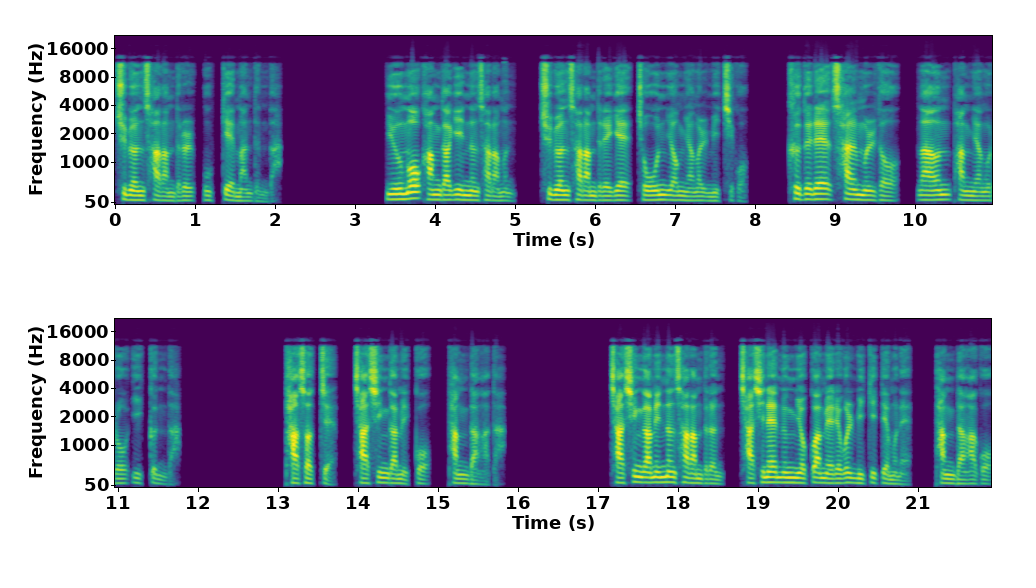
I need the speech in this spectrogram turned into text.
주변 사람들을 웃게 만든다. 유머 감각이 있는 사람은 주변 사람들에게 좋은 영향을 미치고 그들의 삶을 더 나은 방향으로 이끈다. 다섯째, 자신감 있고 당당하다. 자신감 있는 사람들은 자신의 능력과 매력을 믿기 때문에 당당하고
